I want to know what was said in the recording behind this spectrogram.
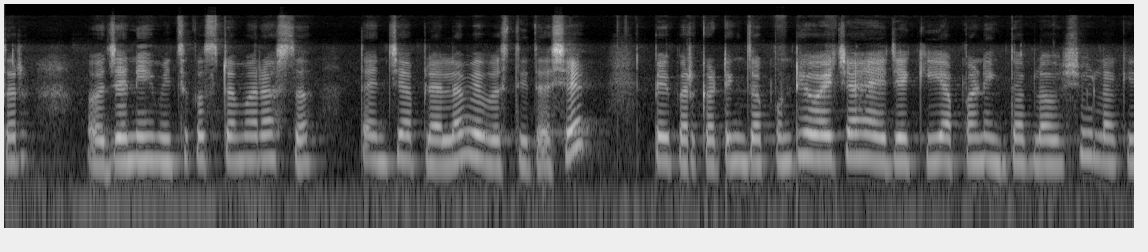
तर जे नेहमीचं कस्टमर असतं त्यांचे आपल्याला व्यवस्थित असे पेपर कटिंग जपून ठेवायचे आहे. जे की आपण एकदा ब्लाऊज शिवला की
